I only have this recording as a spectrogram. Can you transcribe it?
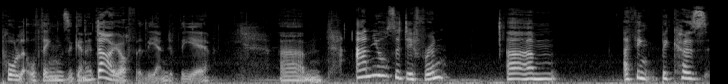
poor little things are going to die off at the end of the year. Um, annuals are different. Um, I think because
